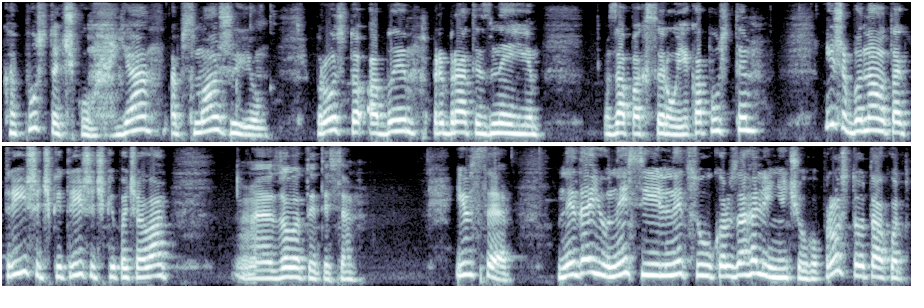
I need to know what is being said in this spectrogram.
Капусточку я обсмажую просто аби прибрати з неї запах сирої капусти. І щоб вона отак трішечки-трішечки почала золотитися. І все. Не даю ні сіль, ні цукор, взагалі нічого. Просто отак от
